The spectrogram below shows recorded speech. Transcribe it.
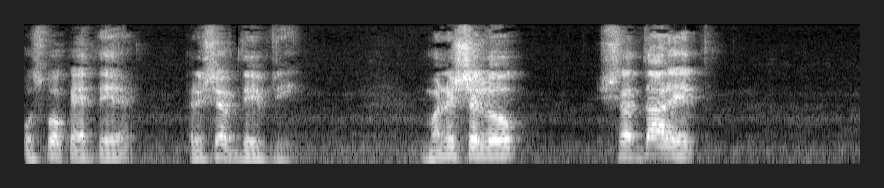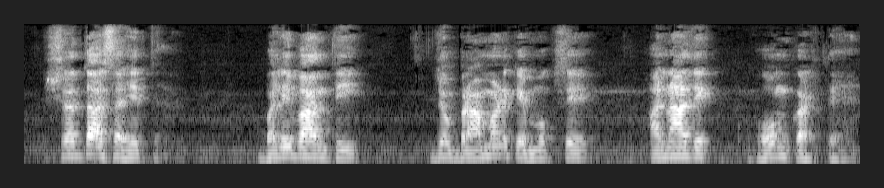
उसको कहते हैं ऋषभ देव जी। मनुष्य लोग श्रद्धा रहित, श्रद्धा सहित बलिभांति जो ब्राह्मण के मुख से अनादिक होम करते हैं,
